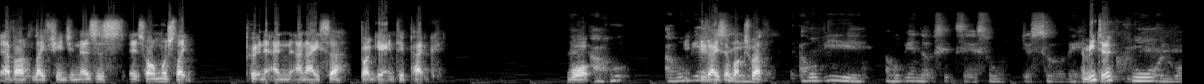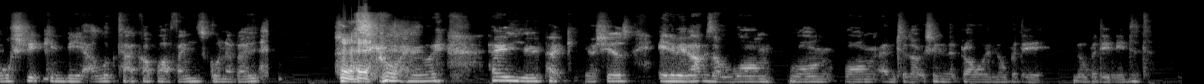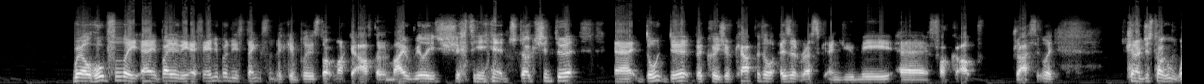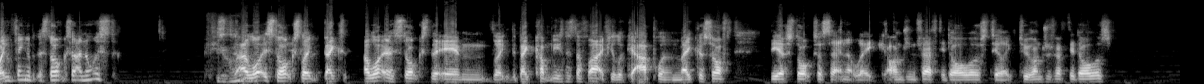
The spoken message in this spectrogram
ever life changing. This is. It's almost like putting it in an ISA, but getting to pick what I hope. I hope you guys have worked with. I hope you. I hope you end up successful, just so the me too. quote on Wall Street can be. I looked at a couple of things going about. Scott Howley, how you pick your shares. Anyway, that was a long, long, long introduction that probably nobody, nobody needed. Well, hopefully, uh, by the way, if anybody thinks that they can play the stock market after my really shitty introduction to it, uh, don't do it because your capital is at risk and you may uh, fuck up drastically. Can I just talk about one thing about the stocks that I noticed? A lot of stocks like big, a lot of stocks that um, like the big companies and stuff like that. If you look at Apple and Microsoft, their stocks are sitting at like one hundred and fifty dollars to like two hundred fifty dollars.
